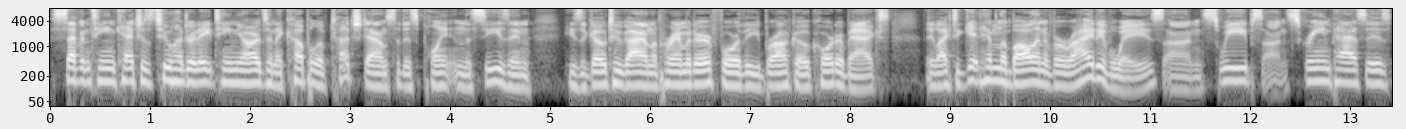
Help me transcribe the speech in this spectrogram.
17 catches, 218 yards, and a couple of touchdowns to this point in the season. He's a go to guy on the perimeter for the Bronco quarterbacks. They like to get him the ball in a variety of ways on sweeps, on screen passes,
